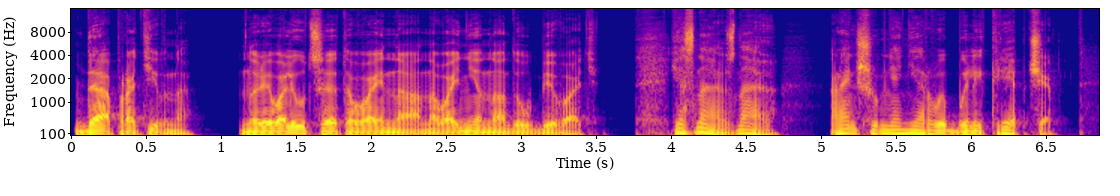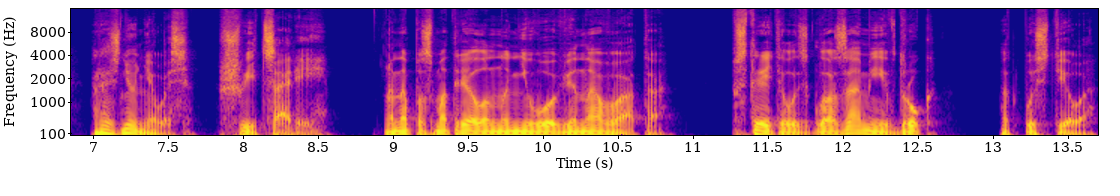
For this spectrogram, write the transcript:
«Да, противно. Но революция — это война, на войне надо убивать». «Я знаю, знаю. Раньше у меня нервы были крепче. Разнюнилась в Швейцарии». Она посмотрела на него виновато. Встретилась глазами и вдруг отпустила.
